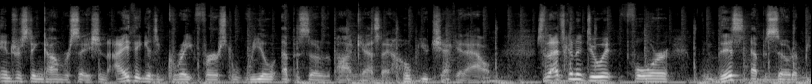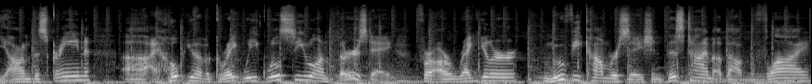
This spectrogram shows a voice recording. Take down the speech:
interesting conversation. I think it's a great first real episode of the podcast. I hope you check it out. So that's going to do it for this episode of Beyond the Screen. Uh, I hope you have a great week. We'll see you on Thursday for our regular movie conversation, this time about The Fly.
